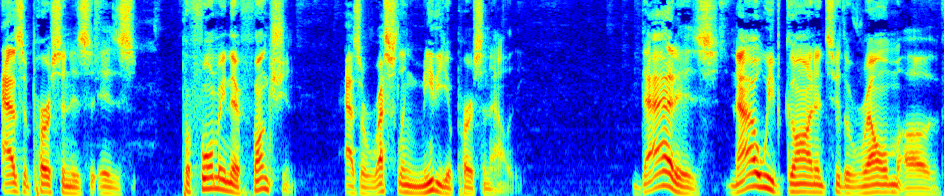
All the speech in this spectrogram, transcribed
as a person is is performing their function as a wrestling media personality, that is now we've gone into the realm of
